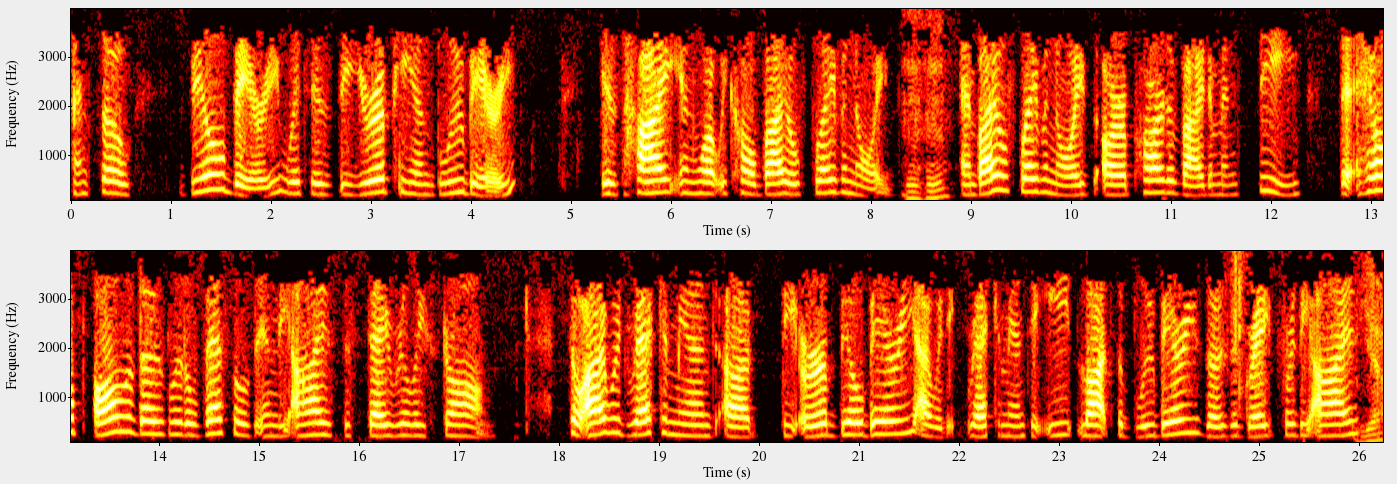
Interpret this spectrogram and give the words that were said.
And so bilberry, which is the European blueberry, is high in what we call bioflavonoids. Mm-hmm. And bioflavonoids are a part of vitamin C that help all of those little vessels in the eyes to stay really strong. So I would recommend uh, the herb bilberry. I would recommend to eat lots of blueberries. Those are great for the eyes. Yeah.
